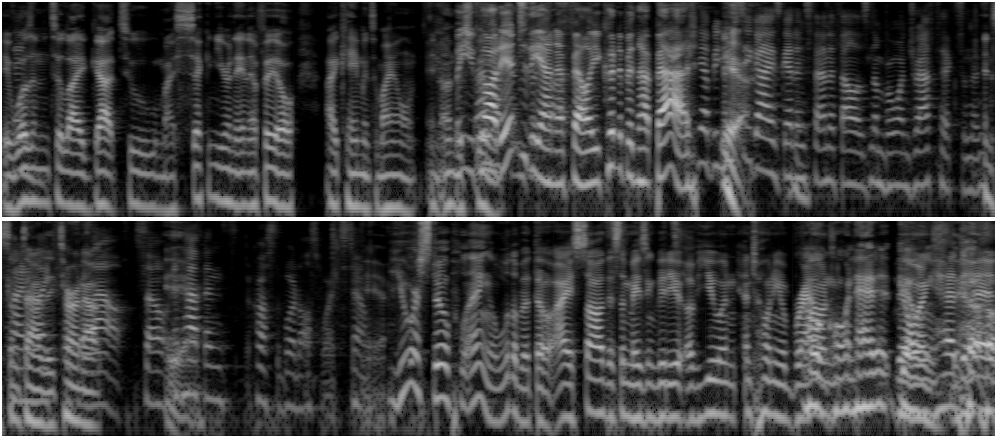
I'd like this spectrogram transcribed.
It wasn't until I got to my second year in the NFL I came into my own and understood. But you got into the NFL. You couldn't have been that bad. Yeah, but you Yeah. see guys get into the NFL as number one draft picks, and then And sometimes like they turn fizzle out- So Yeah. it happens across the board, all sports too. Yeah. you are still playing a little bit though. I saw this amazing video of you and Antonio Brown Oh, going at it, going was- head to head.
